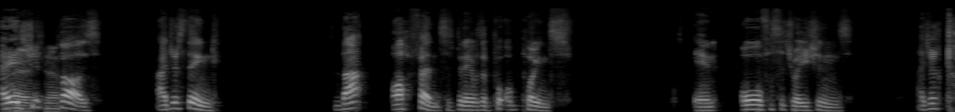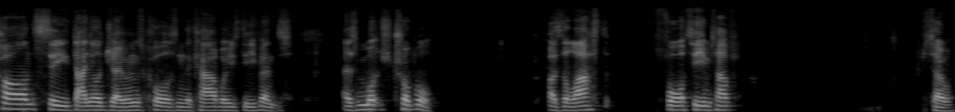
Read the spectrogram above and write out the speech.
and it's just enough. because I just think that offense has been able to put up points in awful situations. I just can't see Daniel Jones causing the Cowboys defense as much trouble as the last four teams have. So,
